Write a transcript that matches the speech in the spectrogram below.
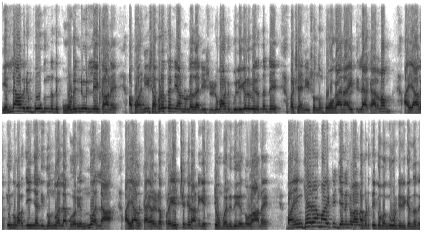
എല്ലാവരും പോകുന്നത് കോടന്നൂരിലേക്കാണ്. അപ്പോൾ അനീഷ് അവിടെ തന്നെയാണുള്ളത്. അനീഷ് ഒരുപാട് വിളികൾ വരുന്നുണ്ട്. പക്ഷെ അനീഷ് ഒന്നും പോകാനായിട്ടില്ല. കാരണം അയാൾക്ക് എന്ന് പറഞ്ഞു കഴിഞ്ഞാൽ ഇതൊന്നുമല്ല വേറെ ഒന്നുമല്ല അയാൾക്ക് അയാളുടെ പ്രേക്ഷകരാണ് ഏറ്റവും വലുത് എന്നുള്ളതാണ് ഭയങ്കരമായിട്ട് ജനങ്ങളാണ് അവിടത്തേക്ക് വന്നുകൊണ്ടിരിക്കുന്നത്.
